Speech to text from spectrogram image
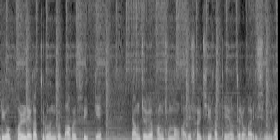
그리고 벌레가 들어오는 걸 막을 수 있게 양쪽에 방충망까지 설치가 되어 들어가 있습니다.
